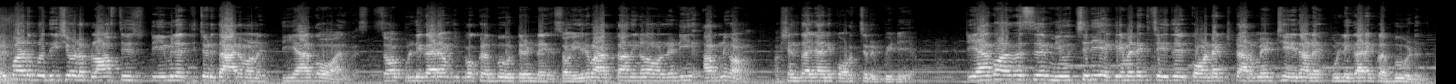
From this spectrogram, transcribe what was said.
ഒരുപാട് പ്രതീക്ഷയോടെ ബ്ലാസ്റ്റേഴ്സ് ടീമിൽ എത്തിച്ച ഒരു താരമാണ് ടിയാഗോ ആൽവസ് സോ പുള്ളിക്കാരൻ ഇപ്പോൾ ക്ലബ്ബ് വിട്ടിട്ടുണ്ട്. സോ ഈ ഒരു വാർത്ത നിങ്ങൾ ഓൾറെഡി അറിഞ്ഞു കാണും. പക്ഷെ എന്താ ഞാൻ കുറച്ച് റിപ്പീറ്റ് ചെയ്യാം. ടിയാഗോ ആൽവസ് മ്യൂച്വലി അഗ്രിമെന്റ് ഒക്കെ ചെയ്ത് കോൺട്രാക്ട് ടെർമിനേറ്റ് ചെയ്താണ് പുള്ളിക്കാരൻ ക്ലബ്ബ് വിടുന്നത്.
